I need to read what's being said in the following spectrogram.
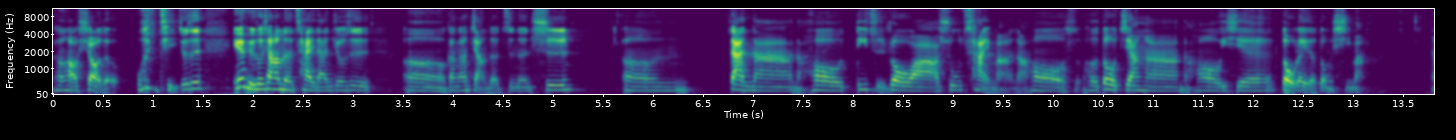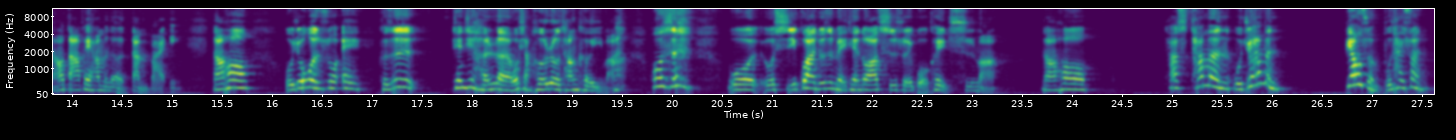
很好笑的问题，就是因为比如说像他们的菜单就是呃刚刚讲的只能吃嗯、蛋啊，然后低脂肉啊，蔬菜嘛，然后喝豆浆啊，然后一些豆类的东西嘛。然后搭配他们的蛋白饮，然后我就问说：“哎，可是天气很冷，我想喝热汤可以吗？或是我我习惯就是每天都要吃水果，可以吃吗？”然后他他们，我觉得他们标准不太算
